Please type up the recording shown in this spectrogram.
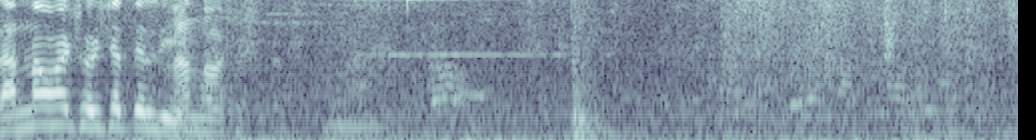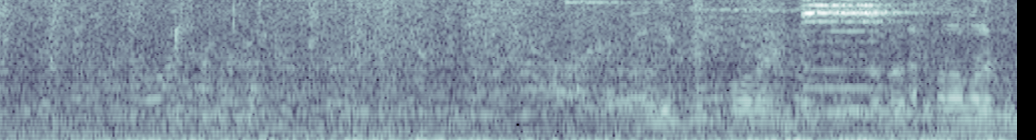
রান্নাও হয় সরিষার তেল দিয়ে। রান্না হয় তেলে। আসসালামু আলাইকুম।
